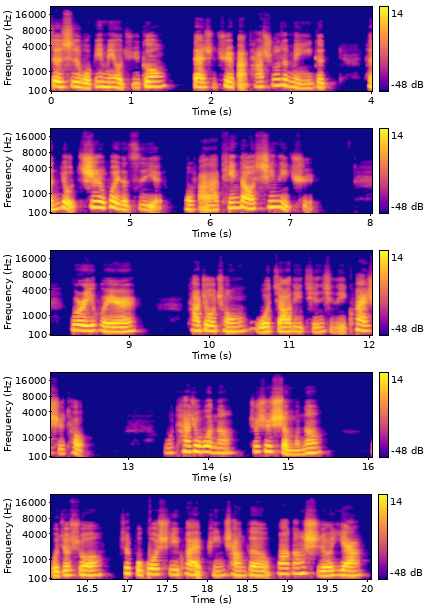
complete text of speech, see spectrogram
这次我并没有鞠躬，但是却把他说的每一个很有智慧的字眼，我把它听到心里去。过了一会儿，他就从我脚底捡起了一块石头，我他就问呢：“这是什么呢？”我就说。这不过是一块平常的花岗石而已啊！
